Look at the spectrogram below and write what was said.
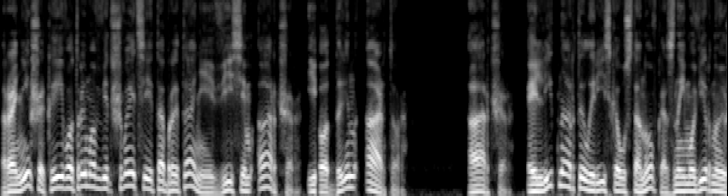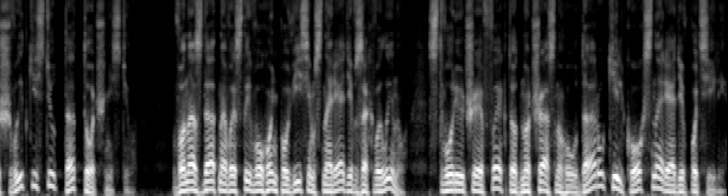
Раніше Київ отримав від Швеції та Британії 8 Арчер і 1 Артур. Арчер елітна артилерійська установка з неймовірною швидкістю та точністю. Вона здатна вести вогонь по 8 снарядів за хвилину, створюючи ефект одночасного удару кількох снарядів по цілі.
